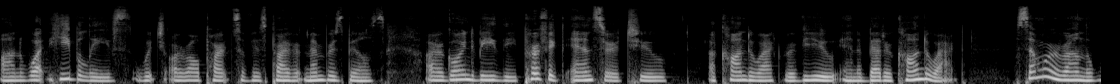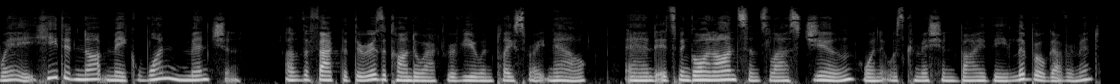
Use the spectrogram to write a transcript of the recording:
on what he believes, which are all parts of his private members bills, are going to be the perfect answer to a Condo Act review and a better Condo Act somewhere around the way, he did not make one mention of the fact that there is a Condo Act review in place right now. And it's been going on since last June when it was commissioned by the Liberal government.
